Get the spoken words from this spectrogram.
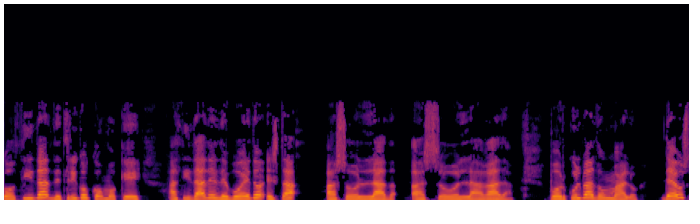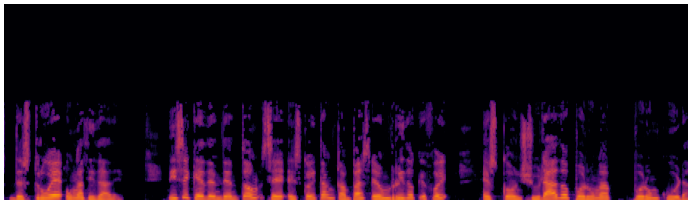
cocida de trigo como que a cidade de Boedo está asolada, asolagada por culpa dun malo. Deus destrúe unha cidade". Dice que dende entón se escoitan campás e un ruido que foi esconxurado por unha por un cura,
